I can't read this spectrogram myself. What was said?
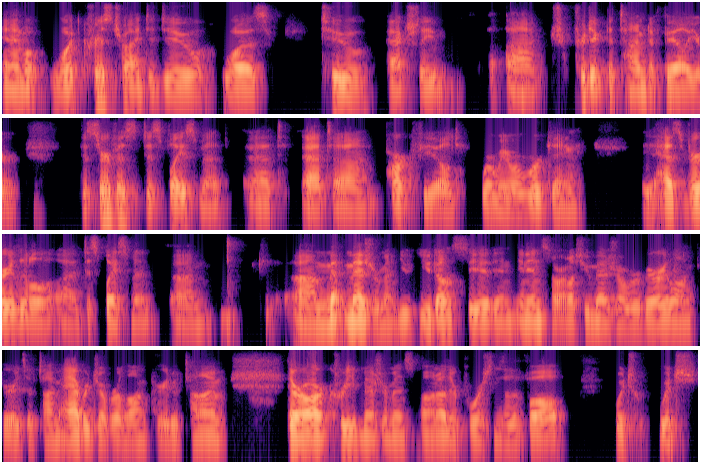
and what what Chris tried to do was to actually uh, predict the time to failure. The surface displacement at, at uh, Parkfield, where we were working, has very little uh, displacement um, um, me measurement. You, you don't see it in, in INSAR unless you measure over very long periods of time, average over a long period of time. There are creep measurements on other portions of the fault, which, which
